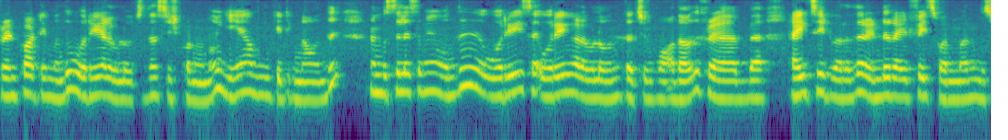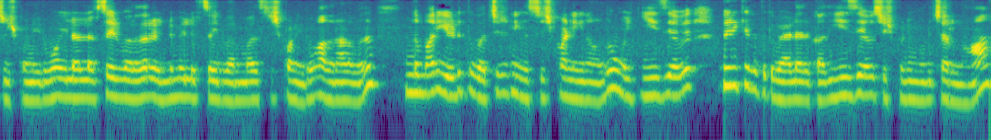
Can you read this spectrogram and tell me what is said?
ஃப்ரண்ட் பார்ட்டையும் வந்து ஒரே அளவில் வச்சு தான் ஸ்டிச் பண்ணணும். ஏன் அப்படின்னு கேட்டிங்கன்னா வந்து நம்ம சில சமயம் வந்து ஒரே ச ஒரே அளவில் வந்து தச்சுருப்போம். அதாவது ரைட் சைடு வரதை ரெண்டு ரைட் ஃபேஸ் வர மாதிரி நம்ம ஸ்டிச் பண்ணிடுவோம். இல்லை லெஃப்ட் சைடு வரதை ரெண்டுமே லெஃப்ட் சைடு வர மாதிரி ஸ்டிச் பண்ணிடுவோம். அதனால் வந்து இந்த மாதிரி எடுத்து வச்சுட்டு நீங்கள் ஸ்டிச் பண்ணிங்கன்னா வந்து உங்களுக்கு ஈஸியாகவே பிரிக்கிறதுக்கு வேலை இருக்காது. ஈஸியாகவே ஸ்டிச் பண்ணி முடிச்சிடலாம்.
